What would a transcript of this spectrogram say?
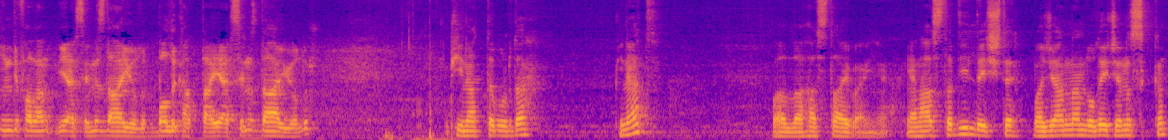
hindi falan yerseniz daha iyi olur. Balık hatta yerseniz daha iyi olur. Peanut da burada. Peanut? Vallahi hasta hayvan ya. Yani hasta değil de işte bacağından dolayı canı sıkkın.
